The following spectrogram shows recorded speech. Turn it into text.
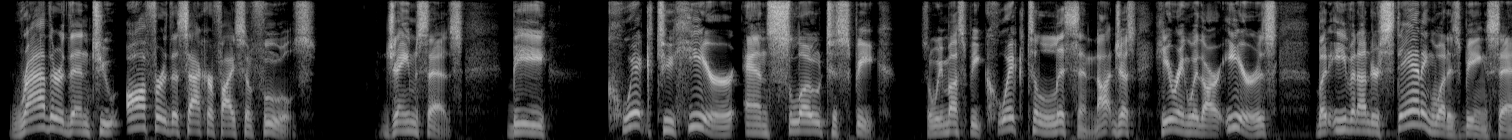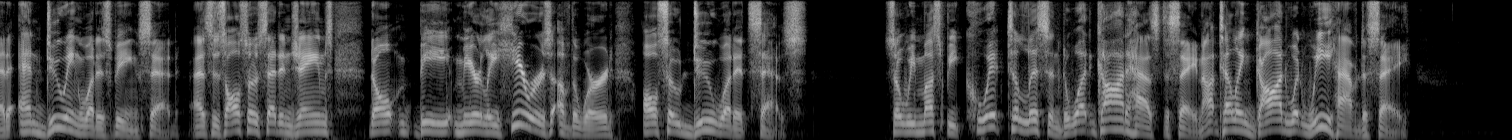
rather than to offer the sacrifice of fools. James says, Be quick to hear and slow to speak. So we must be quick to listen, not just hearing with our ears, but even understanding what is being said and doing what is being said. As is also said in James, don't be merely hearers of the word, also do what it says. So we must be quick to listen to what God has to say, not telling God what we have to say.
